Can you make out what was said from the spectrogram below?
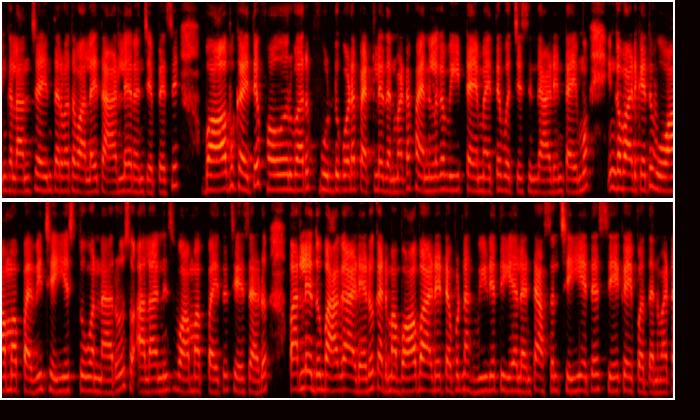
ఇంకా లంచ్ అయిన తర్వాత వాళ్ళైతే ఆడలేరని చెప్పేసి బాబుకి అయితే ఫోర్ వరకు ఫుడ్ కూడా పెట్టలేదనమాట ఫైనల్గా వీట్ టైం అయితే వచ్చేసింది ఆడిన టైము. ఇంకా వాడికైతే వామప్ అవి చేయిస్తూ ఉన్నారు. సో అలా అనేసి వామప్ అయితే చేశాడు. పర్లేదు బాగా ఆడాడు. కానీ మా బాబు ఆడేటప్పుడు నాకు వీడియో తీయాలంటే అసలు చెయ్యి అయితే సేక్ అయిపోద్ది అనమాట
